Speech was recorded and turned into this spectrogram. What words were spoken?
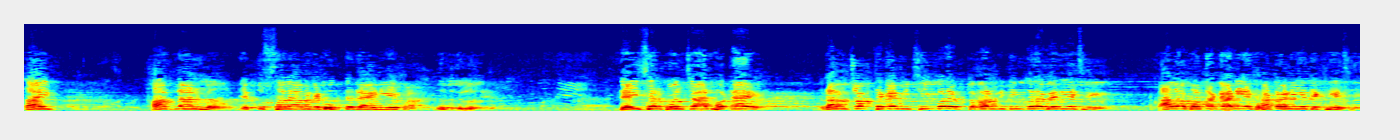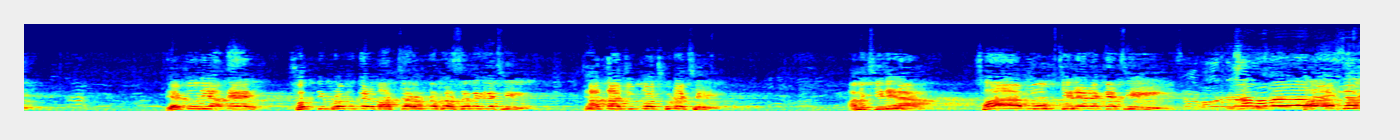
তাই হাত নাড়লো একুশ সালে আমাকে ঢুকতে দেয়নি এই বুথগুলোতে। তেইশের পঞ্চায়েত ভোটে রামচক থেকে মিছিল করে তখন মিটিং করে বেরিয়েছি, কালো পতাকা নিয়ে ঝাঁটা নিয়ে দেখিয়েছে। ভেটুরিয়াতে শক্তি প্রমুখের বাচ্চার অন্নপ্রাশনে গেছি, ঝাঁটা, জুতো ছুড়েছে। আমি চিনি না, সব মুখ চিনে রেখেছি। সব মুখ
